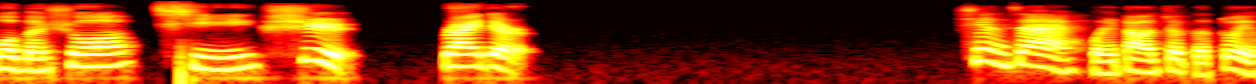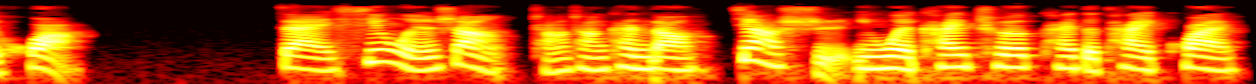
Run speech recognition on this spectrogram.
我们说骑士 （rider）。现在回到这个对话，在新闻上常常看到驾驶因为开车开得太快，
